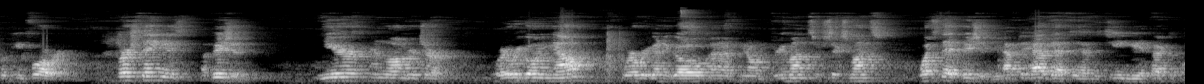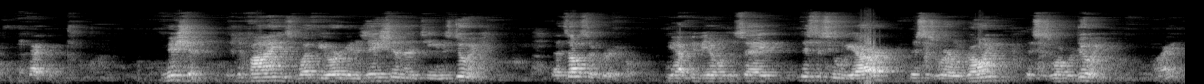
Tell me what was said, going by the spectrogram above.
looking forward. First thing is a vision, near and longer term. Where are we going now? Where are we going to go kind of, you know, in three months or six months? What's that vision? You have to have that to have the team be effective. effective. Mission. It defines what the organization and the team is doing. That's also critical. You have to be able to say, this is who we are, this is where we're going, this is what we're doing. All right?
